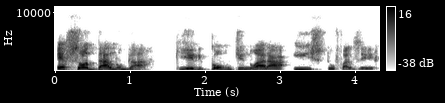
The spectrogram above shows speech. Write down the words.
É só dar lugar que ele continuará isto fazer.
